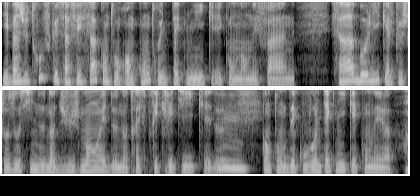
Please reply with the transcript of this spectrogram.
Et ben je trouve que ça fait ça quand on rencontre une technique et qu'on en est fan. Ça abolit quelque chose aussi de notre jugement et de notre esprit critique et de Mm. quand on découvre une technique et qu'on est euh, oh,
